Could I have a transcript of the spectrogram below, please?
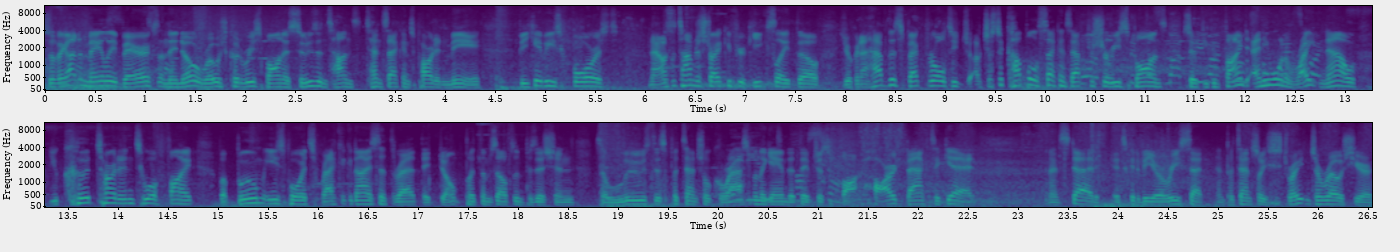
So they got in melee barracks, and they know Rosh could respawn as soon as in 10, 10 seconds, pardon me. BKB's forced. Now's the time to strike if you're Geek Slate, though. You're going to have the Spectre ulti uh, just a couple of seconds after she respawns. So if you can find anyone right now, you could turn it into a fight. But Boom Esports recognize the threat. They don't put themselves in position to lose this potential grasp in the game that they've just fought hard back to get. And instead, it's going to be a reset and potentially straight into Rosh here.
